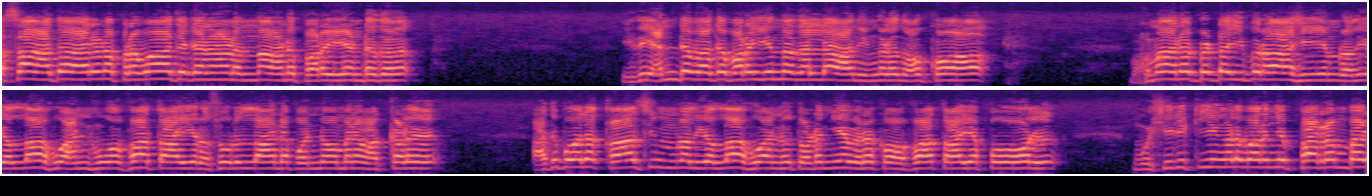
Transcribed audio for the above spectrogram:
അസാധാരണ പ്രവാചകനാണെന്നാണ് പറയേണ്ടത്. ഇത് എന്റെ വക പറയുന്നതല്ല നിങ്ങൾ നോക്കോ. ബഹുമാനപ്പെട്ട ഇബ്രാഹിം റതി അള്ളാഹു അൻഹു വഫാത്തായി റസൂലുല്ലാന്റെ പൊന്നോമന മക്കൾ അതുപോലെ ഖാസിം അലി അള്ളാഹു അനു തുടങ്ങിയവരൊക്കെ ഒഫാത്തായപ്പോൾ മുഷിരിക്കീങ്ങൾ പറഞ്ഞ് പരമ്പര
